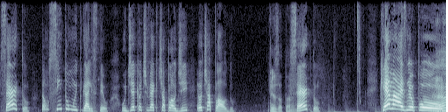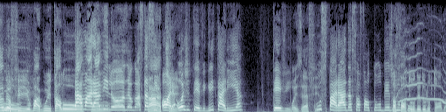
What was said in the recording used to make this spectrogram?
Certo? Então, sinto muito, Galisteu. O dia que eu tiver que te aplaudir, eu te aplaudo. Exatamente. Certo? que mais, meu povo? É, meu filho, o bagulho tá louco. Tá maravilhoso, eu gosto assim. Tati. Olha, hoje teve gritaria, teve Pois é, filho. cusparada, só faltou o dedo Só no faltou cu. o dedo no toba,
